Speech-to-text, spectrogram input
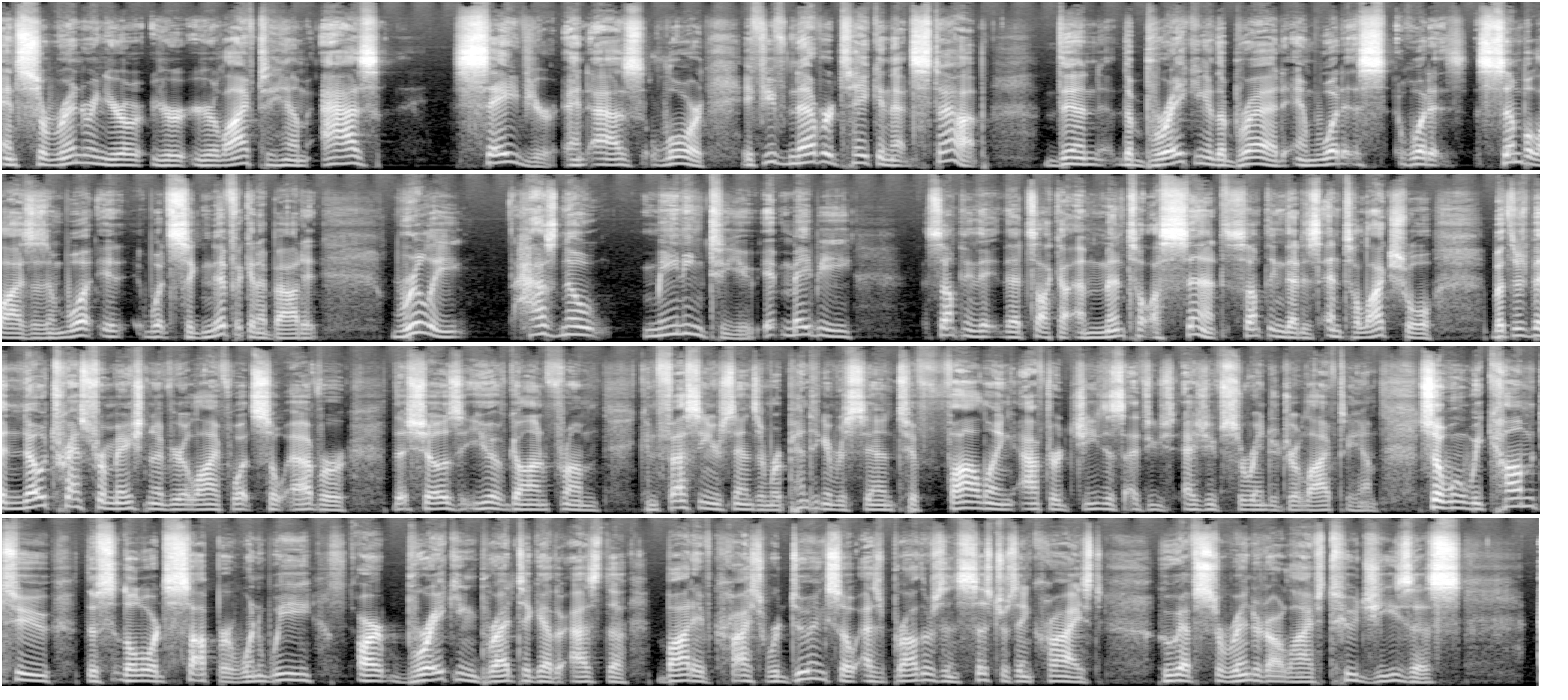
and surrendering your, your, your life to Him as Savior and as Lord. If you've never taken that step, then the breaking of the bread and what it, what it symbolizes and what it, what's significant about it really has no meaning to you. It may be something that, that's like a, a, mental assent, something that is intellectual, but there's been no transformation of your life whatsoever that shows that you have gone from confessing your sins and repenting of your sin to following after Jesus as, you, as you've surrendered your life to Him. So when we come to the, the Lord's Supper, when we are breaking bread together as the body of Christ, we're doing so as brothers and sisters in Christ who have surrendered our lives to Jesus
